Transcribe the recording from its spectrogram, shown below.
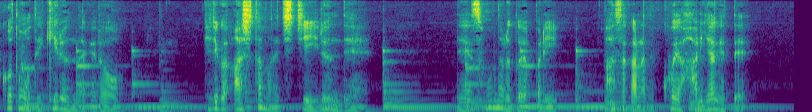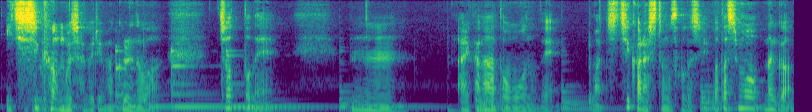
こともできるんだけど、結局明日まで父いるんで、で、そうなるとやっぱり朝からね、声張り上げて1時間も喋りまくるのは、ちょっとね、うん、あれかなと思うので、まあ父からしてもそうだし、私もなんか、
